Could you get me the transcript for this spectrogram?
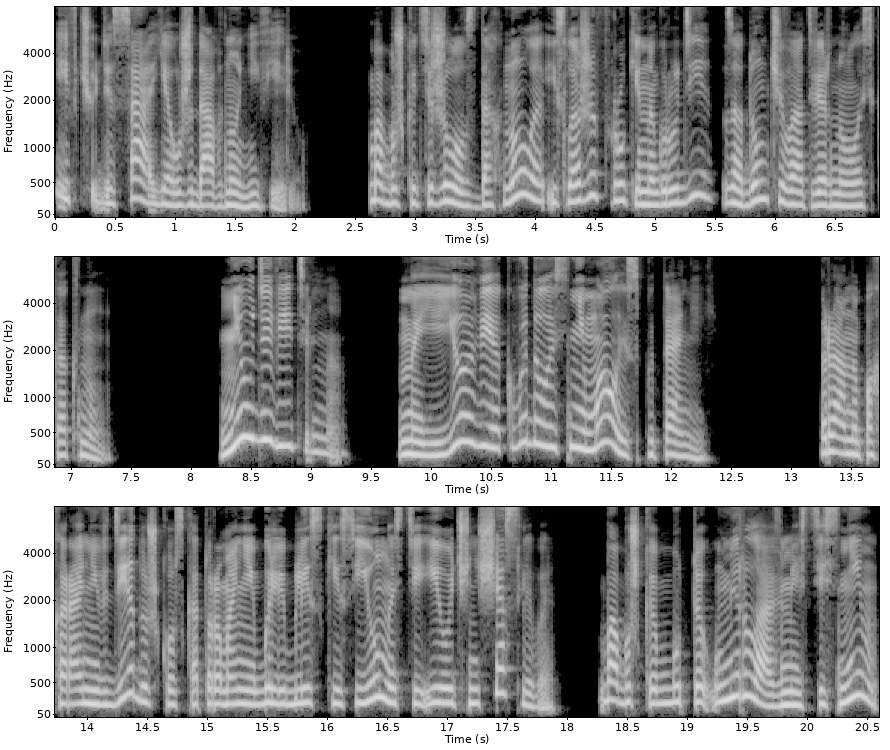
и в чудеса я уже давно не верю. Бабушка тяжело вздохнула и, сложив руки на груди, задумчиво отвернулась к окну. Неудивительно. На ее век выдалось немало испытаний. Рано похоронив дедушку, с которым они были близки с юности и очень счастливы, Бабушка будто умерла вместе с ним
